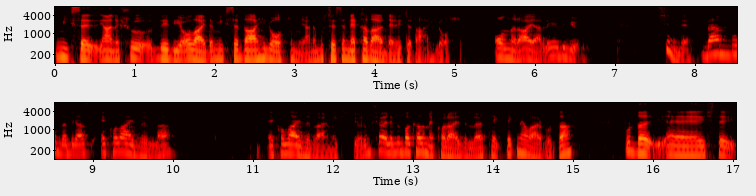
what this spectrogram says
Mikse yani şu dediği olayda mikse dahil olsun mu? Yani bu sese ne kadar derece dahil olsun? Onları ayarlayabiliyoruz. Şimdi ben burada biraz equalizer'la equalizer vermek istiyorum. Şöyle bir bakalım equalizer'lara tek tek ne var burada? Burada eee, işte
